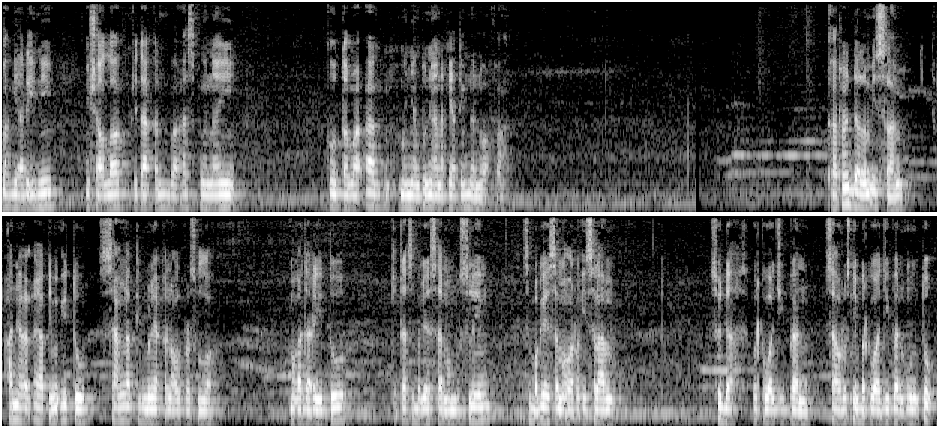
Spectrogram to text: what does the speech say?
pagi hari ini insya Allah kita akan membahas mengenai keutamaan menyantuni anak yatim dan wafa. Karena dalam Islam anak yatim itu sangat dimuliakan oleh Rasulullah. Maka dari itu kita sebagai sama muslim sebagai sama orang Islam sudah berkewajiban, seharusnya berkewajiban untuk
